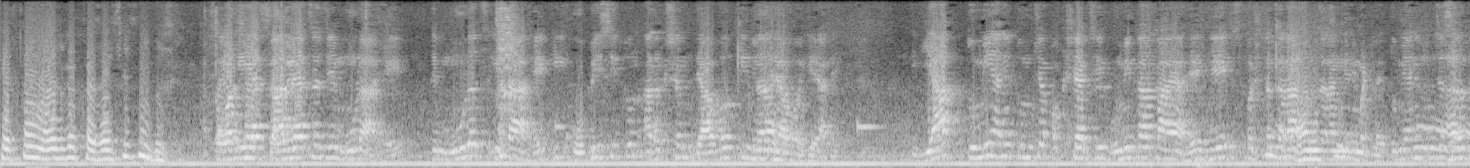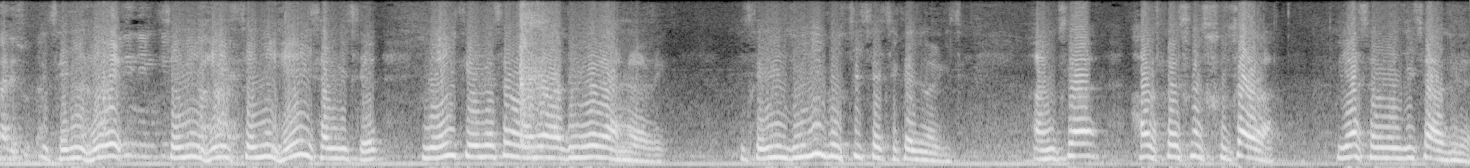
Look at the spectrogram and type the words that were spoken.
त्यातनं मार्ग कदाचित निघू शकेल. जे मूळ आहे ते मूळच इथं आहे की ओबीसीतून आरक्षण द्यावं की न द्यावं हे आहे? यात तुम्ही आणि तुमच्या पक्षाची भूमिका काय आहे हे स्पष्ट करा असं जरांगेंनी म्हटलंय. तुम्ही आणि तुमचे सहकारी सुद्धा. त्यांनी हे हे सांगितलं नाही केलं तर माझा अभिमान राहणार नाही त्यांनी दोन्ही गोष्टी त्या ठिकाणी मागितल्या. आमचा हा प्रश्न सुटावा या संबंधीचा आग्रह.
